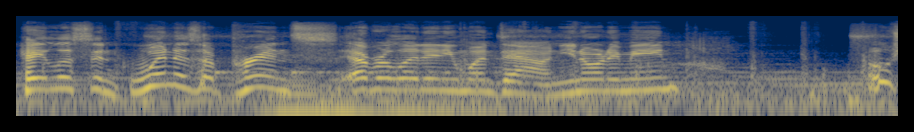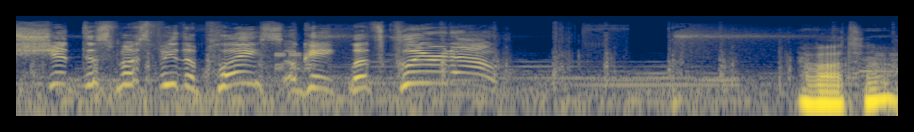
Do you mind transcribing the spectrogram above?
Hey, listen, when has a prince ever let anyone down? You know what I mean? Oh shit, this must be the place. Okay, let's clear it out. Warte.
